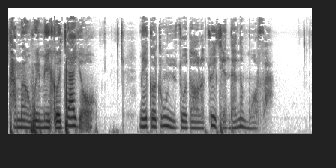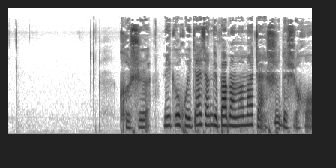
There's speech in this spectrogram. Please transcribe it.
他们为梅格加油。梅格终于做到了最简单的魔法。可是，梅格回家想给爸爸妈妈展示的时候，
